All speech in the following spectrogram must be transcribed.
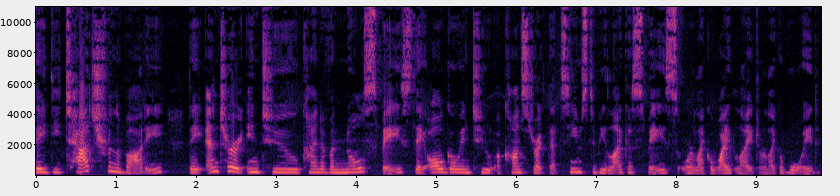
they detach from the body, they enter into kind of a null space. They all go into a construct that seems to be like a space or like a white light or like a void.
